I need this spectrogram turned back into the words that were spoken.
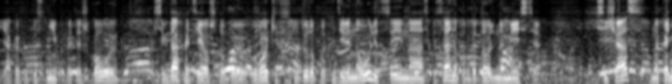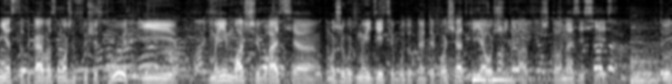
Я, как выпускник этой школы, всегда хотел, чтобы уроки физкультуры проходили на улице и на специально подготовленном месте. Сейчас, наконец-то, такая возможность существует, и мои младшие братья, может быть, мои дети будут на этой площадке, я очень рад, что она здесь есть. Тут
